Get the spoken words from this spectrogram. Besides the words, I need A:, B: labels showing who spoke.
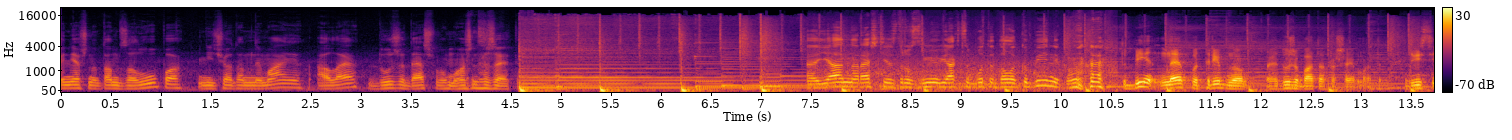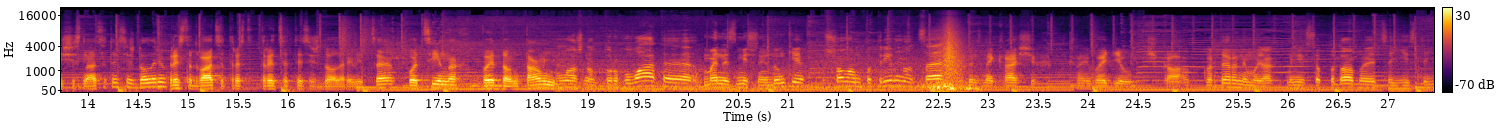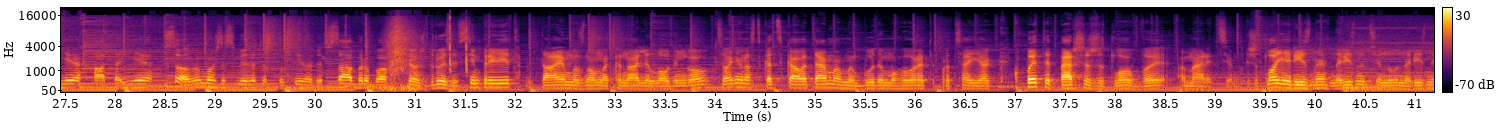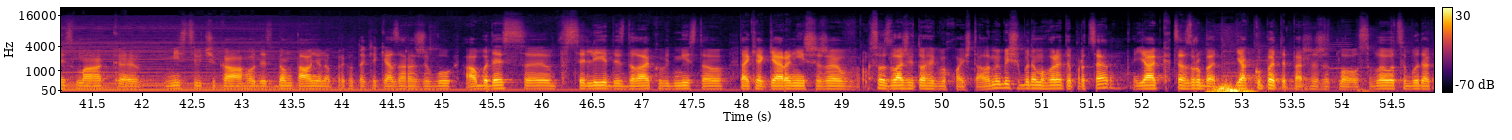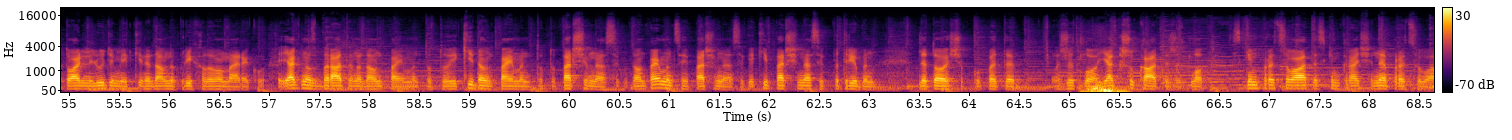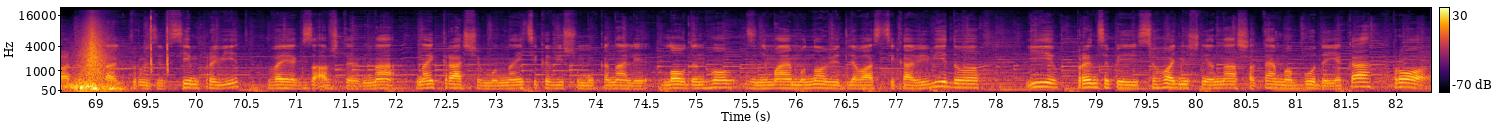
A: Звісно, там залупа, нічого там немає, але дуже дешево можна жити. Е, Я нарешті зрозумів, як це бути далекобійником.
B: Тобі не потрібно е, дуже багато грошей мати. 216 тисяч доларів, 320-330 тисяч доларів. І це по цінах в даунтауні.
A: Можна торгувати.
B: У мене змішані думки.
A: Що вам потрібно, це
B: Один з найкращих краєвидів Чикаго. Квартира не моя. Мені все подобається, їсти є, хата є. Все, ви можете собі жити спокійно десь в сабербах. Що ж, друзі, всім привіт! Вітаємо знову на каналі Loading Go. Сьогодні у нас така цікава тема. Ми будемо говорити про це, як купити перше житло в Америці. Житло є різне на різну ціну, на різний смак. Е, В місті в Чикаго, десь в даунтауні, наприклад, так як я зараз живу, або десь е, в селі, десь далеко від міста, так як я раніше жив. Все залежить від того, як ви хочете. Але ми більше будемо говорити про це, як це зробити, як купити перше житло. Особливо це буде актуально людям, які недавно приїхали в Америку. Як назбирати на даунпеймент, тобто який даунпеймент, тобто перший внесок. Даунпеймент це перший внесок. Який перший внесок потрібен для того, щоб купити житло, як шукати житло, з ким працювати, з ким краще не працювати.
A: так, друзі, всім привіт! Ви, як завжди, на найкращому, найцікавішому каналі Load Go. Знімаємо нові для вас цікаві відео. І, в принципі, сьогоднішня наша тема буде яка про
